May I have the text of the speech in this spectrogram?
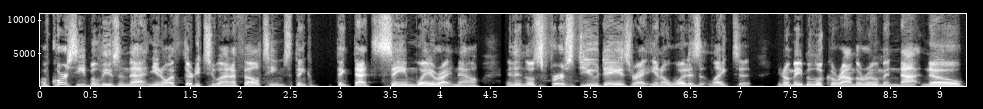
Of course, he believes in that. And you know what? 32 NFL teams think think that same way right now. And then those first few days, right? You know, what is it like to, you know, maybe look around the room and not know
